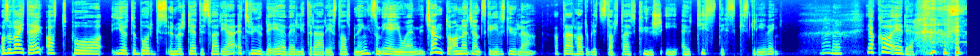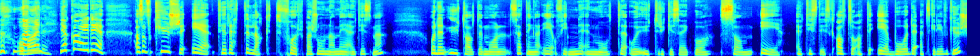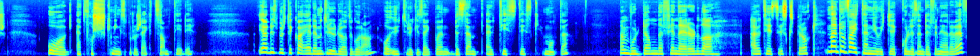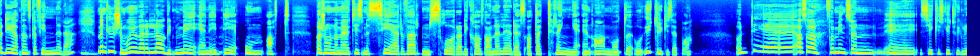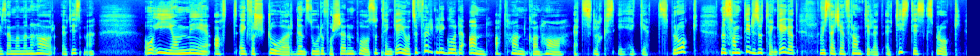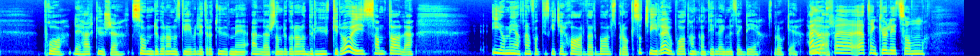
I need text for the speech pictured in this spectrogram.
Og så veit jeg at på Göteborgs universitet i Sverige, jeg tror det er ved litterær gestaltning, som er jo en kjent og anerkjent skriveskole, at der har det blitt starta et kurs i autistisk skriving. Hva er det? Ja, hva er det? Og hva er det? Ja, hva er det? Altså, for kurset er tilrettelagt for personer med autisme. Og den uttalte målsettinga er å finne en måte å uttrykke seg på som er autistisk. Altså at det er både et skrivekurs og et forskningsprosjekt samtidig. Ja, du spurte hva er det, men tror du at det går an å uttrykke seg på en bestemt autistisk måte? Men hvordan definerer du da autistisk språk? Nei, da veit en jo ikke hvordan en definerer det, fordi at en skal finne det. Men kurset må jo være lagd med en idé om at personer med autisme ser verden så radikalt annerledes at de trenger en annen måte å uttrykke seg på. Og det Altså, for min sønn er psykisk utviklingshemma, men han har autisme. Og i og med at jeg forstår den store forskjellen på, så tenker jeg jo at selvfølgelig går det an at han kan ha et slags eget språk. Men samtidig så tenker jeg at hvis de kommer fram til et autistisk språk på det her kurset, som det går an å skrive litteratur med, eller som det går an å bruke da i samtale, i og med at han faktisk ikke har verbalspråk, så tviler jeg jo på at han kan tilegne seg det språket heller. Ja, for jeg, jeg tenker jo litt sånn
